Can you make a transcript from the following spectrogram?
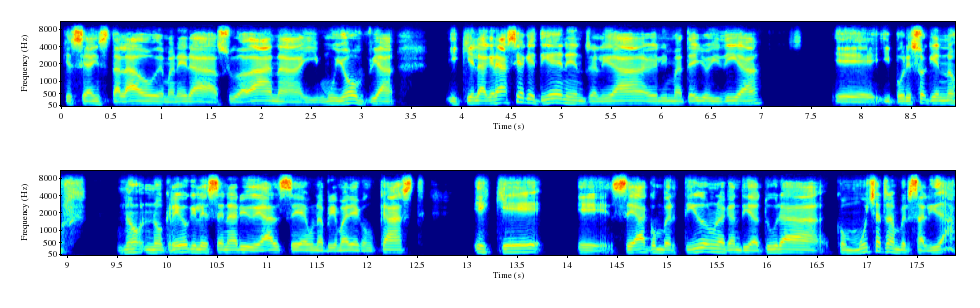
que se ha instalado de manera ciudadana y muy obvia, y que la gracia que tiene en realidad Evelyn Matei hoy día, eh, y por eso que no, no, no creo que el escenario ideal sea una primaria con Cast, es que eh, se ha convertido en una candidatura con mucha transversalidad.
